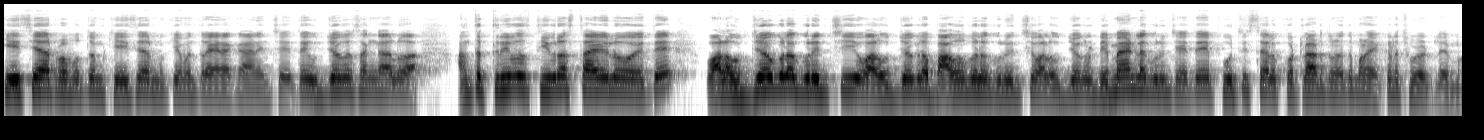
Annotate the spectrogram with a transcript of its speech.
కేసీఆర్ ప్రభుత్వం కేసీఆర్ ముఖ్యమంత్రి అయిన కానించి అయితే ఉద్యోగ సంఘాలు అంత తీవ్ర తీవ్ర స్థాయిలో అయితే వాళ్ళ ఉద్యోగుల గురించి వాళ్ళ ఉద్యోగుల బాగోగుల గురించి వాళ్ళ ఉద్యోగుల డిమాండ్ల గురించి అయితే పూర్తి స్థాయిలో కొట్లాడుతున్నది మనం ఎక్కడ చూడట్లేము.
